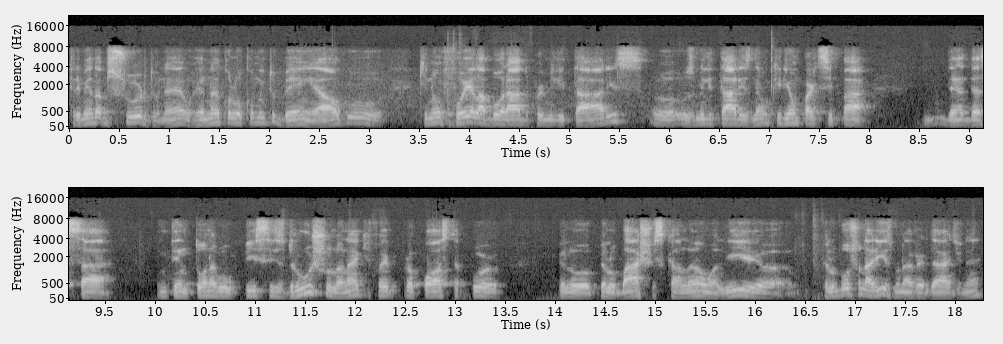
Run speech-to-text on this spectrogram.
tremendo absurdo, né? O Renan colocou muito bem, é algo que não foi elaborado por militares, os militares não queriam participar de- dessa intentona golpista esdrúxula, né? Que foi proposta por, pelo, pelo baixo escalão ali, uh, pelo bolsonarismo, na verdade, né?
